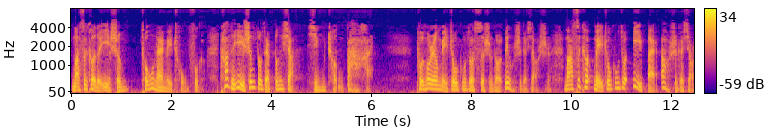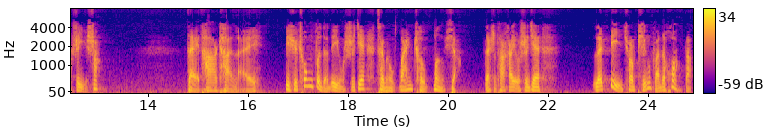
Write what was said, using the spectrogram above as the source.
马斯克的一生从来没重复过，他的一生都在奔向星辰大海。普通人每周工作四十到六十个小时，马斯克每周工作一百二十个小时以上。在他看来，必须充分的利用时间才能完成梦想。但是他还有时间来币圈频繁的晃荡，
